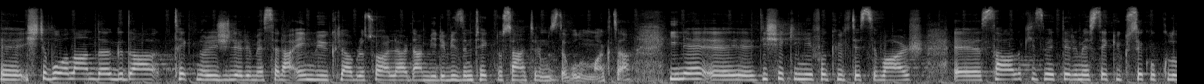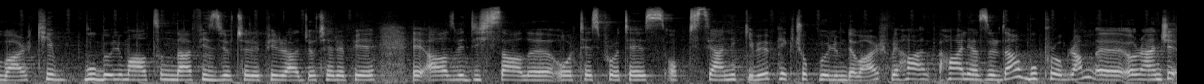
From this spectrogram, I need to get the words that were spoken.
E, işte bu alanda gıda teknolojileri mesela en büyük laboratuvarlardan biri bizim teknosenterimizde bulunmakta. Yine e, diş hekimliği fakültesi var, e, sağlık hizmetleri meslek yüksekokulu var ki bu bölüm altında fizyoterapi, radyoterapi, e, ağız ve diş sağlığı, ortez, protez, optisyenlik gibi pek çok bölümde var ve ha, hali hazırda bu program e, öğrenci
